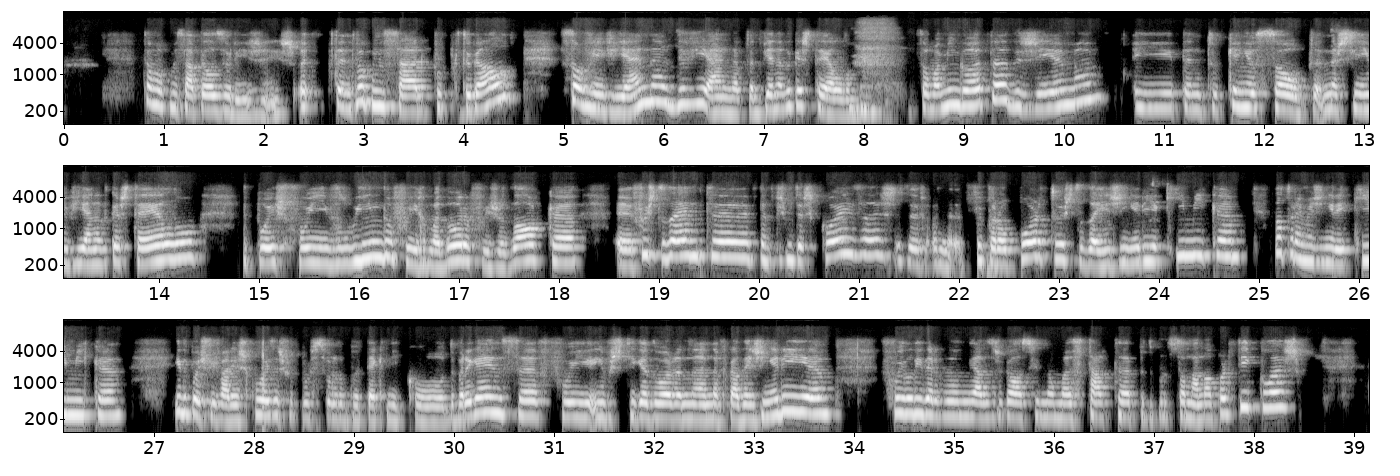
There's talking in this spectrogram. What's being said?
Então vou começar pelas origens. Portanto, vou começar por Portugal. Sou Viviana de Viana, portanto, Viana do Castelo. sou uma mingota de Gema e, portanto, quem eu sou? Nasci em Viana do Castelo, depois fui evoluindo, fui remadora, fui judoca, eh, fui estudante, portanto fiz muitas coisas, fui para o Porto, estudei Engenharia Química, doutorei em Engenharia Química e depois fiz várias coisas, fui professora do Politécnico de Bragança, fui investigadora na, na Faculdade de Engenharia, fui líder da unidade de negócio numa startup de produção de nanopartículas,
